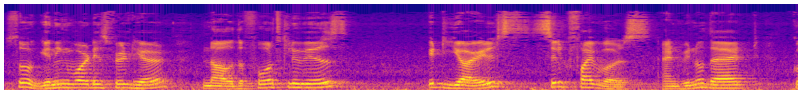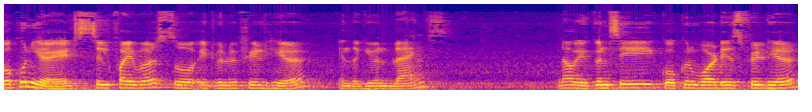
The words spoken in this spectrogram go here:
So ginning word is filled here. Now the fourth clue is it yields silk fibers. And we know that Cocoon yields silk fibers so it will be filled here in the given blanks. Now you can see cocoon word is filled here.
